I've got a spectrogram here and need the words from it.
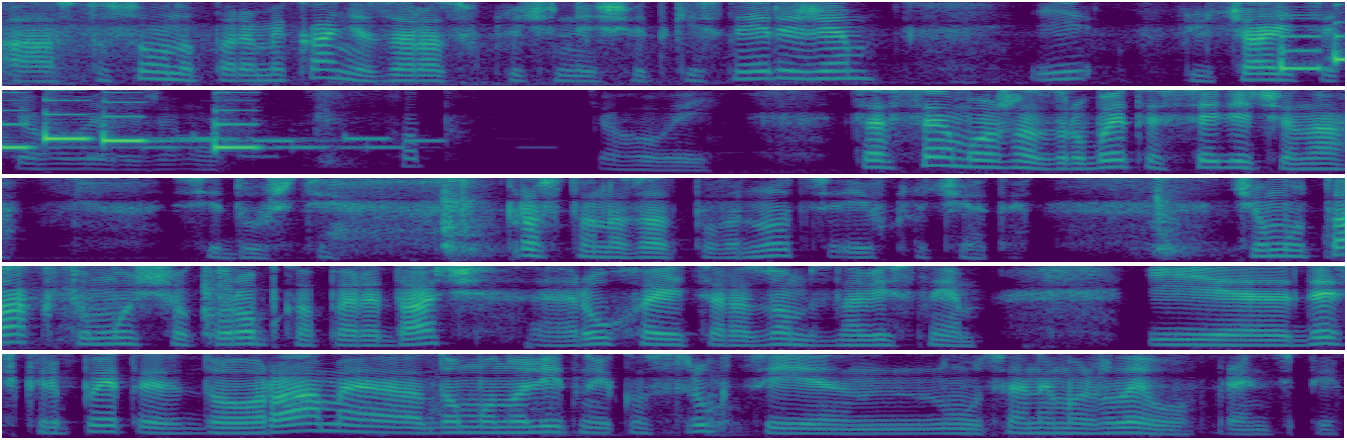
А стосовно перемикання, зараз включений швидкісний режим і включається тяговий режим. Хоп, тяговий. Це все можна зробити сидячи на сідушці. Просто назад повернутися і включити. Чому так? Тому що коробка передач е, рухається разом з навісним. І е, десь кріпити до рами, до монолітної конструкції, ну це неможливо, в принципі.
